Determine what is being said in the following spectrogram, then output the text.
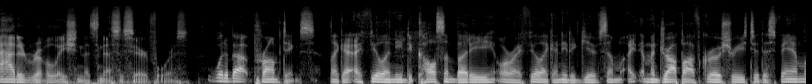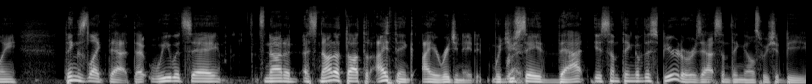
added revelation that's necessary for us. What about promptings? Like I, I feel I need to call somebody, or I feel like I need to give some. I, I'm gonna drop off groceries to this family, things like that. That we would say it's not a it's not a thought that I think I originated. Would you Right. say that is something of the spirit, or is that something else we should be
